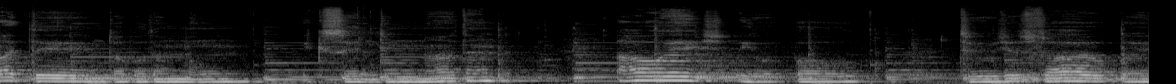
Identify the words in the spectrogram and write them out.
Right there on top of the moon, we could sit and do nothing. I wish we were bold to just fly away.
